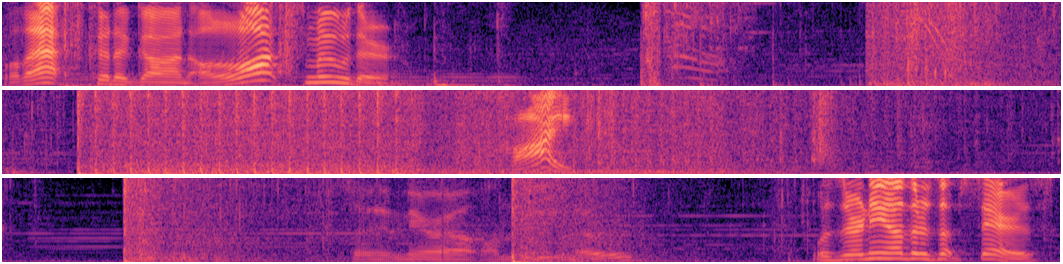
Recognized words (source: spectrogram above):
Well, that could have gone a lot smoother. Hi. So Mira on the O. Was there any others upstairs?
